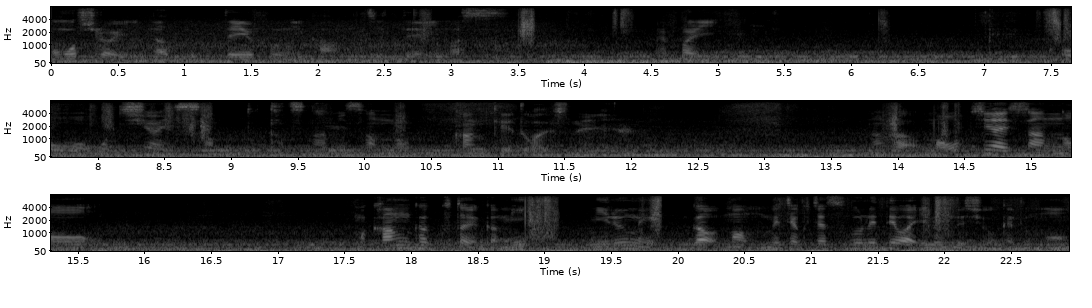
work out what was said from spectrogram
面白いなっていうふうに感じています。ぱりこう落合さんと立浪さんの関係とかですね。なんか、まあ、落合さんの、まあ、感覚というか見見る目が、まあ、めちゃくちゃ優れてはいるんでしょうけども、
